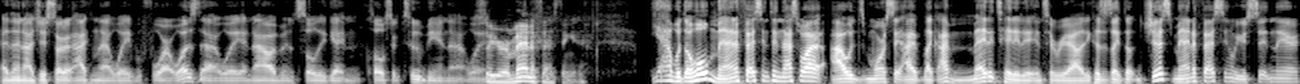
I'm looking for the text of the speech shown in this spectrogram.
and then I just started acting that way before I was that way, and now I've been slowly getting closer to being that way. So you're manifesting it. Yeah, but the whole manifesting thing, that's why I would more say I like I meditated it into reality because it's like the, just manifesting where you're sitting there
